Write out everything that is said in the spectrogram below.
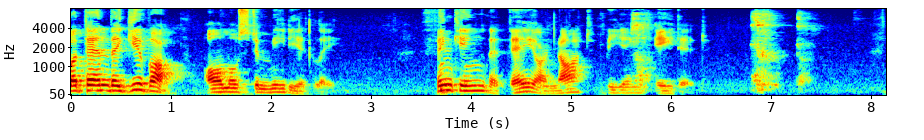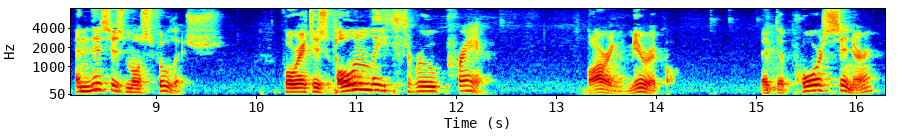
but then they give up almost immediately, thinking that they are not being aided. And this is most foolish, for it is only through prayer, barring a miracle, that the poor sinner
